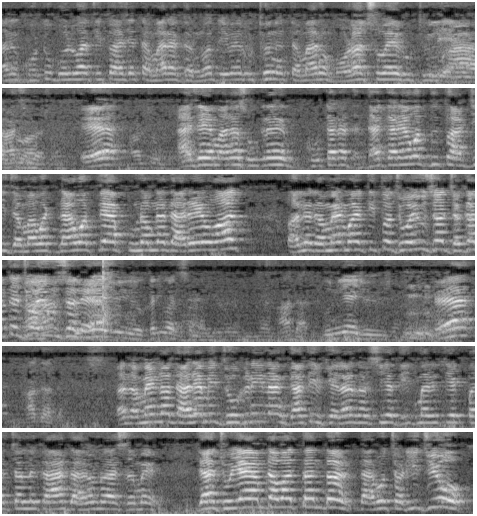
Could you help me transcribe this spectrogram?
અને ખોટું બોલવાથી તો આજે તમારા ઘરનો દેવેર ઉઠ્યો ને તમારો મોડા સુવાય ઉઠ્યું લે. એ આજે મારા છોકરાએ ખોટાના ધંધા કર્યા હોત તો આજથી જમાવટ ના હોત ને પૂનમના દારે હોત. અને રમેણમાં તો જોયું છે જગતે જોયું છે લે. જોયું ખરી વાત છે. દુનિયાએ જોયું છે. હે? હા દાદા. અને રમેણના દારે મી જોગણી ના ગાતી કેલા નરસિંહે ધીજ મારી એક પંચાલ કે આ દારો નો આ સમય. જ્યાં જોયા અમદાવાદ ના અંદર દારો ચડી ગયો.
